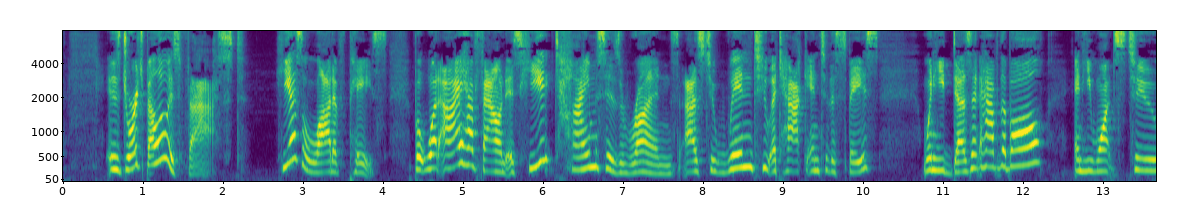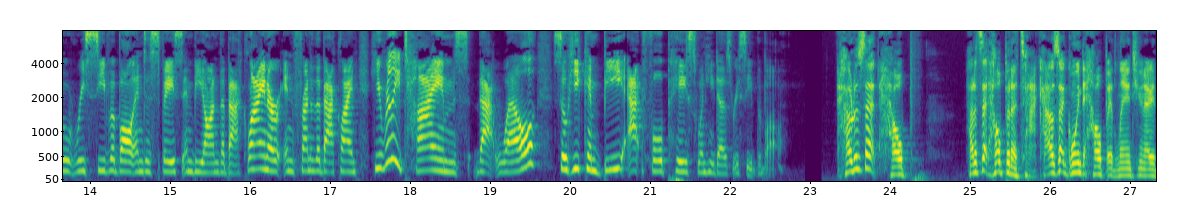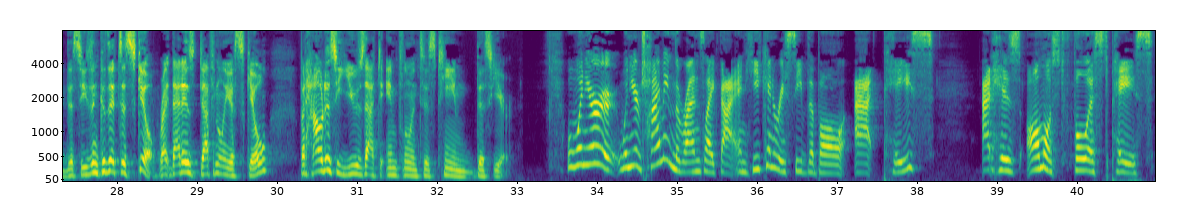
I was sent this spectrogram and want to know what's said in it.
is George Bello is fast. He has a lot of pace. But what I have found is he times his runs as to when to attack into the space when he doesn't have the ball and he wants to receive a ball into space and beyond the back line or in front of the back line, he really times that well so he can be at full pace when he does receive the ball. How does that help? How does that help an attack? How is that going to help Atlanta United this season? Because it's a skill, right? That is definitely a skill. But how does he use that to influence his team this year? Well, when you're when you're timing the runs like that and he can receive the ball at pace, at his almost fullest pace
